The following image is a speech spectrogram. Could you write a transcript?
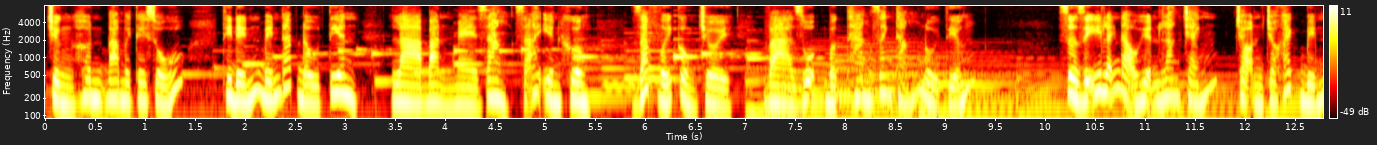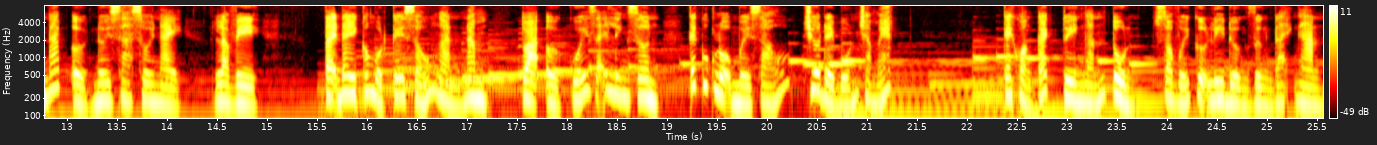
chừng hơn 30 cây số thì đến bến đáp đầu tiên là bản Mè Giang, xã Yên Khương, giáp với cổng trời và ruộng bậc thang danh thắng nổi tiếng. Sở dĩ lãnh đạo huyện Lang Chánh chọn cho khách bến đáp ở nơi xa xôi này là vì tại đây có một cây sấu ngàn năm tọa ở cuối dãy Linh Sơn, cách quốc lộ 16 chưa đầy 400 mét. Cái khoảng cách tuy ngắn tùn so với cự ly đường rừng đại ngàn,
